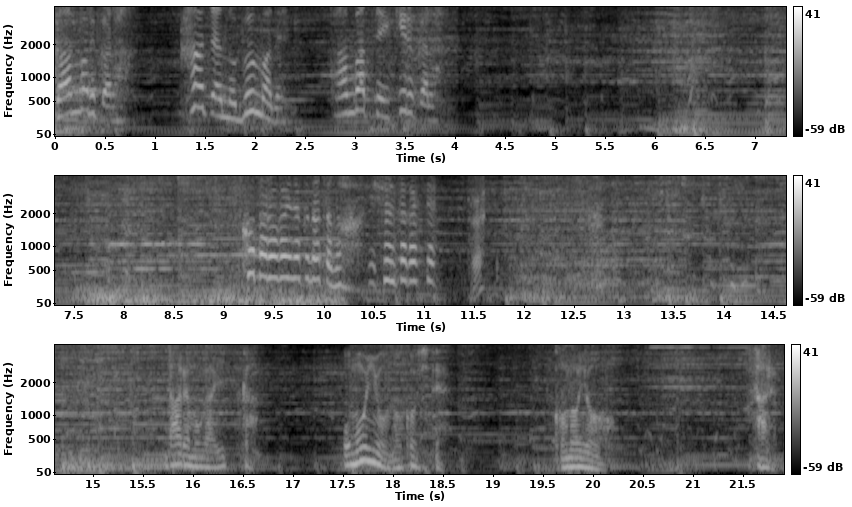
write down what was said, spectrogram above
頑張るから。母ちゃんの分まで。頑張って生きるから。孝太郎がいなくなったの。一緒に探して。誰もがいつか思いを残してこの世を去る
